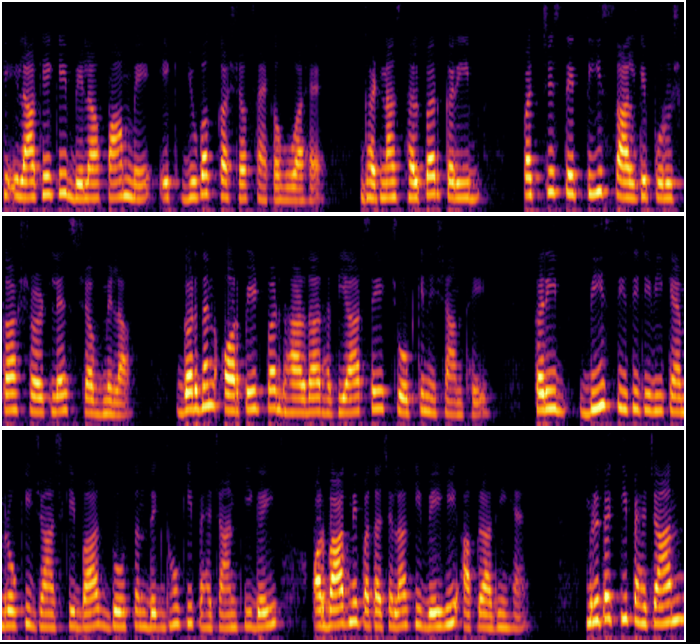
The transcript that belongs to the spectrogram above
कि इलाके के बेला फार्म में एक युवक का शव फेंका हुआ है। घटनास्थल पर करीब 25 से 30 साल के पुरुष का शर्टलेस शव मिला। गर्दन और पेट पर धारदार हथियार से चोट के निशान थे। करीब 20 सीसीटीवी कैमरों की जाँच के बाद दो संदिग्धों की पहचान की गई और बाद में पता चला कि वे ही अपराधी हैं। मृतक की पहचान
